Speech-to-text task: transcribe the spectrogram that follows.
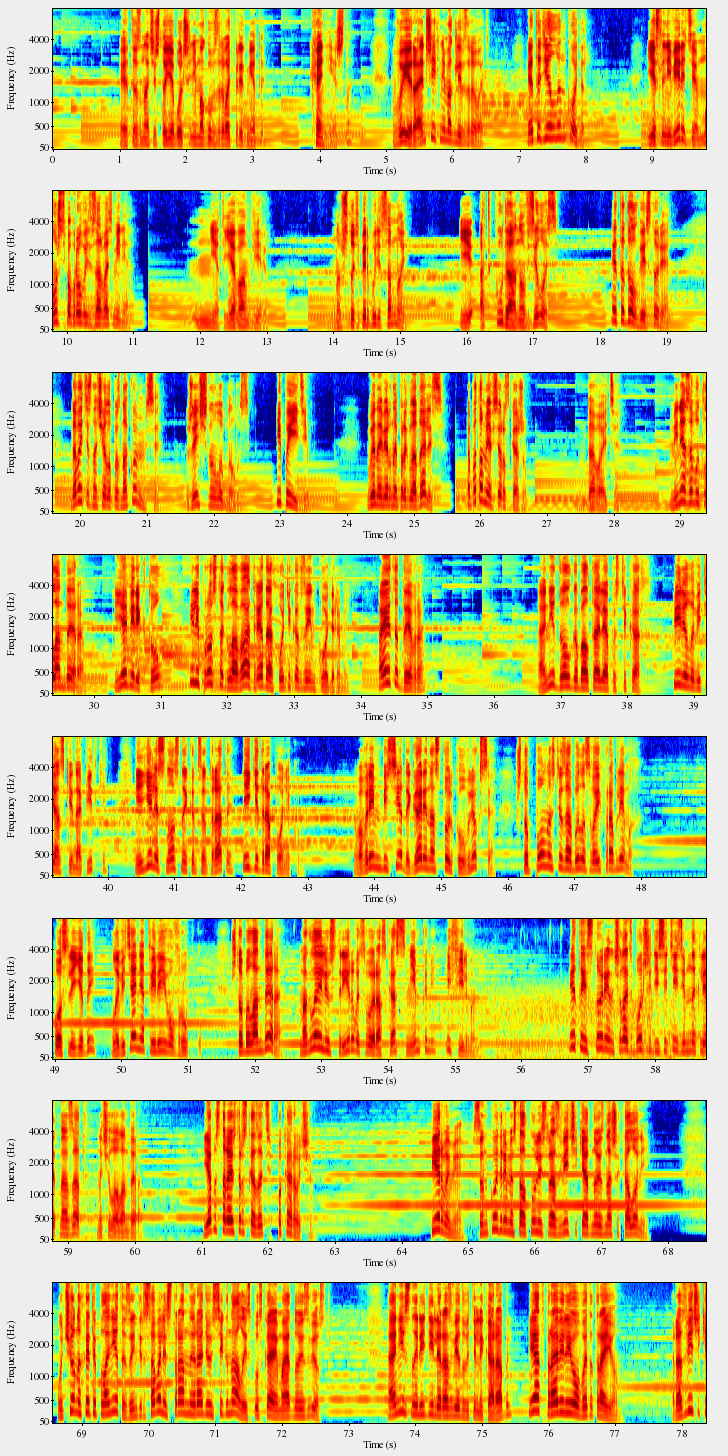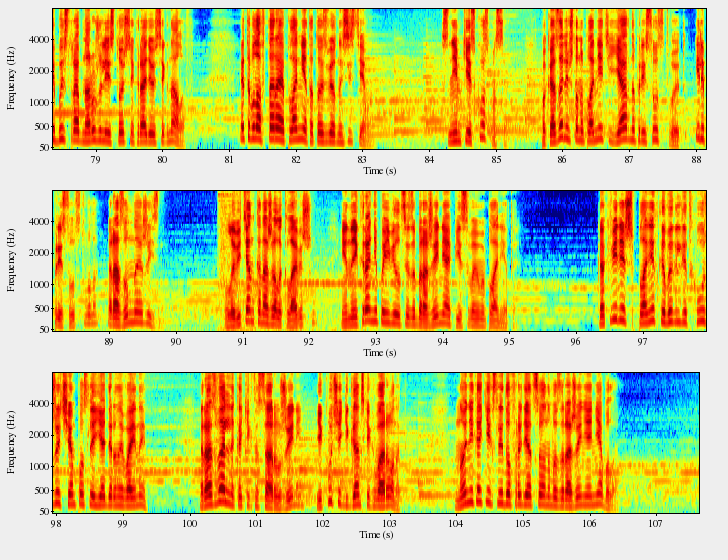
Это значит, что я больше не могу взрывать предметы? Конечно. Вы и раньше их не могли взрывать. Это делал энкодер. Если не верите, можете попробовать взорвать меня. Нет, я вам верю. Но что теперь будет со мной? И откуда оно взялось? Это долгая история. Давайте сначала познакомимся. Женщина улыбнулась. И поедим. Вы, наверное, проголодались, а потом я все расскажу. Давайте. Меня зовут Ландера. Я Вериктол, или просто глава отряда охотников за энкодерами. А это Девра. Они долго болтали о пустяках, пили лавитянские напитки и ели сносные концентраты и гидропонику. Во время беседы Гарри настолько увлекся, что полностью забыл о своих проблемах. После еды лавитяне отвели его в рубку, чтобы Ландера могла иллюстрировать свой рассказ снимками и фильмами. Эта история началась больше десяти земных лет назад, начала Ландера. Я постараюсь рассказать покороче. Первыми с энкодерами столкнулись разведчики одной из наших колоний. Ученых этой планеты заинтересовали странные радиосигналы, испускаемые одной из звезд. Они снарядили разведывательный корабль и отправили его в этот район. Разведчики быстро обнаружили источник радиосигналов. Это была вторая планета той звездной системы. Снимки из космоса показали, что на планете явно присутствует или присутствовала разумная жизнь. Лавитянка нажала клавишу, и на экране появилось изображение описываемой планеты. Как видишь, планетка выглядит хуже, чем после ядерной войны. Развалины каких-то сооружений и куча гигантских воронок. Но никаких следов радиационного заражения не было.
